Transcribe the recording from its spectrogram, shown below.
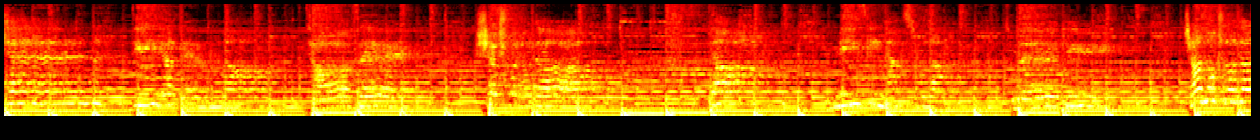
შენ დიადემა თავზე შეჩვენოდა და მისკინაცვლა თმები ჩამოხშოდა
